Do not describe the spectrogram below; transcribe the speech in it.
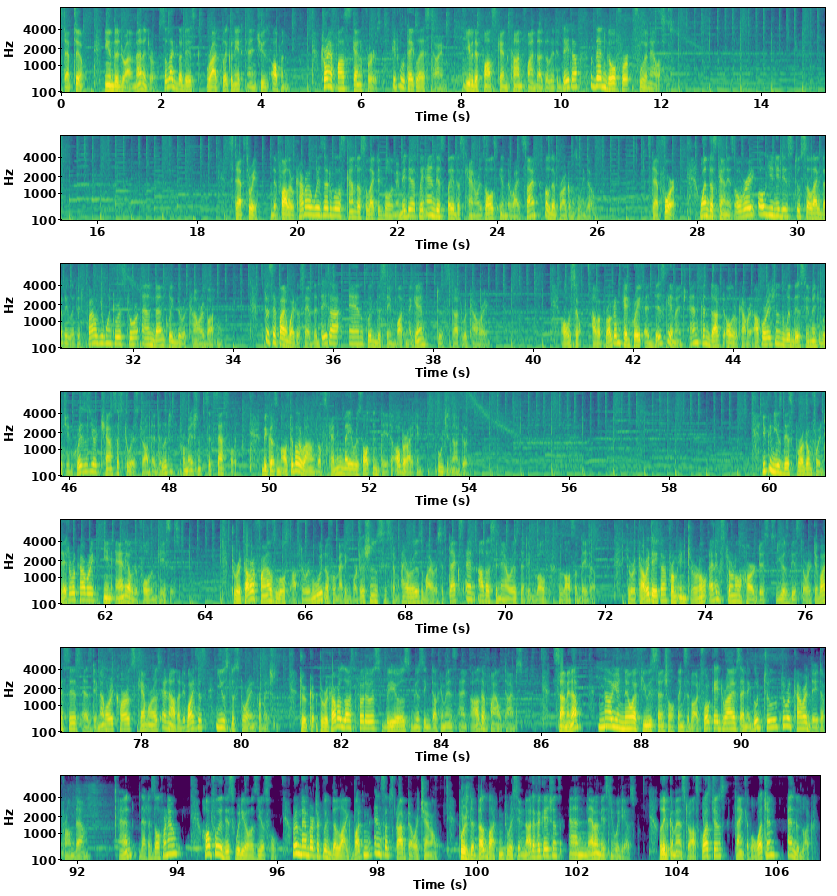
Step 2. In the Drive Manager, select the disk, right-click on it and choose Open. Try a fast scan first, it will take less time. If the fast scan can't find the deleted data, then go for full analysis. Step 3. The file recovery wizard will scan the selected volume immediately and display the scan results in the right side of the Programs window. Step 4. When the scan is over, all you need is to select the deleted file you want to restore and then click the Recovery button. Specify where to save the data and click the same button again to start recovery. Also, our program can create a disk image and conduct all recovery operations with this image which increases your chances to restore the deleted information successfully, because multiple rounds of scanning may result in data overwriting, which is not good. You can use this program for data recovery in any of the following cases. To recover files lost after removing or formatting partitions, system errors, virus attacks, and other scenarios that involve loss of data. To recover data from internal and external hard disks, USB storage devices, SD memory cards, cameras, and other devices used to store information. To, to recover lost photos, videos, music, documents, and other file types. Summing up, now you know a few essential things about 4K drives and a good tool to recover data from them. And that is all for now. Hopefully this video was useful. Remember to click the like button and subscribe to our channel. Push the bell button to receive notifications and never miss new videos. Leave comments to ask questions, thank you for watching and good luck!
